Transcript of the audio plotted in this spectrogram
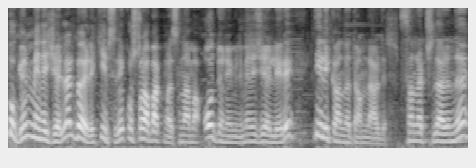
Bugün menajerler böyle. Kimse de kusura bakmasın ama o dönemin menajerleri delikanlı adamlardı. Sanatçılarını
